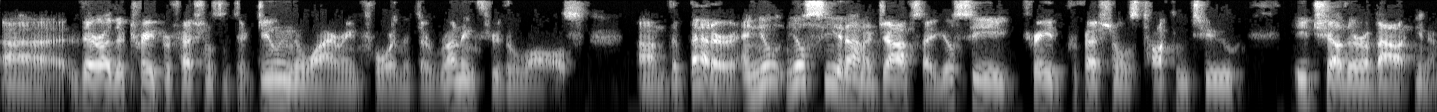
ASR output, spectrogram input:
uh, there are other trade professionals that they're doing the wiring for, that they're running through the walls, um, the better. And you'll you'll see it on a job site. You'll see trade professionals talking to each other about you know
